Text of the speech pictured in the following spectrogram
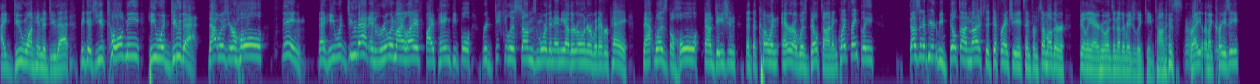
I do want him to do that because you told me he would do that. That was your whole thing that he would do that and ruin my life by paying people ridiculous sums more than any other owner would ever pay. That was the whole foundation that the Cohen era was built on. And quite frankly, doesn't appear to be built on much that differentiates him from some other billionaire who owns another major league team. Thomas, no, right? Am I crazy?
